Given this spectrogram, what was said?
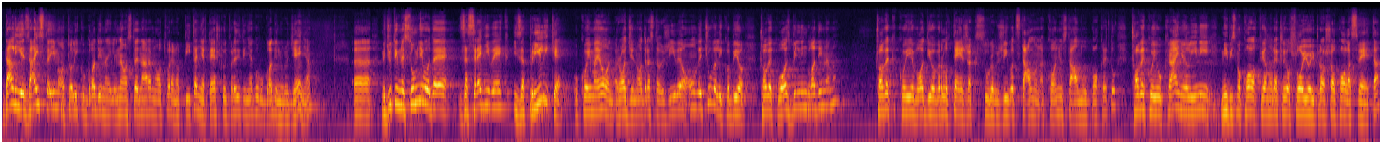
Da li je zaista imao toliko godina ili ne, ostaje naravno otvoreno pitanje, jer teško je utvrditi njegovu godinu rođenja. E, međutim, nesumnjivo da je za srednji vek i za prilike u kojima je on rođen, odrastao, živeo, on već uveliko bio čovek u ozbiljnim godinama, čovek koji je vodio vrlo težak, surov život, stalno na konju, stalno u pokretu, čovek koji je u krajnjoj liniji, mi bismo kolokvijalno rekli, osvojio i prošao pola sveta,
